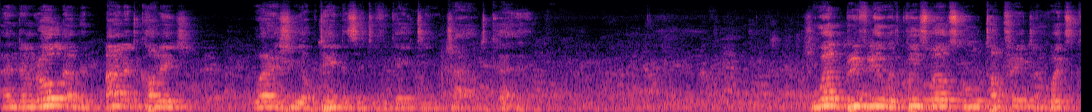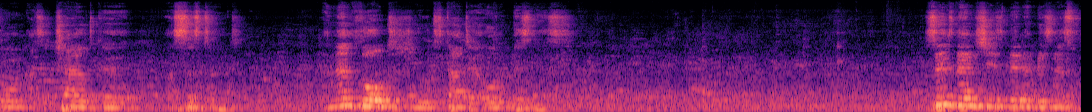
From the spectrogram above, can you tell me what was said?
and enrolled at the Barnet College where she obtained a certificate in child care. She worked briefly with Queenswell School, Totteridge and Whetstone as a child care assistant and then thought she would start her own business. Since then, she's been a business,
